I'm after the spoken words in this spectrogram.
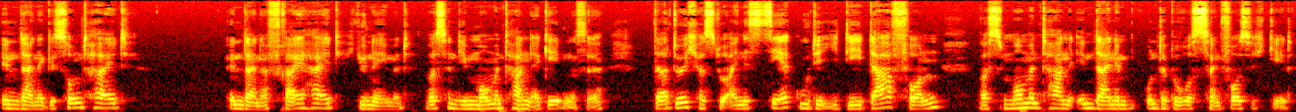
in deiner Gesundheit, in deiner Freiheit, you name it. Was sind die momentanen Ergebnisse? Dadurch hast du eine sehr gute Idee davon, was momentan in deinem Unterbewusstsein vor sich geht.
